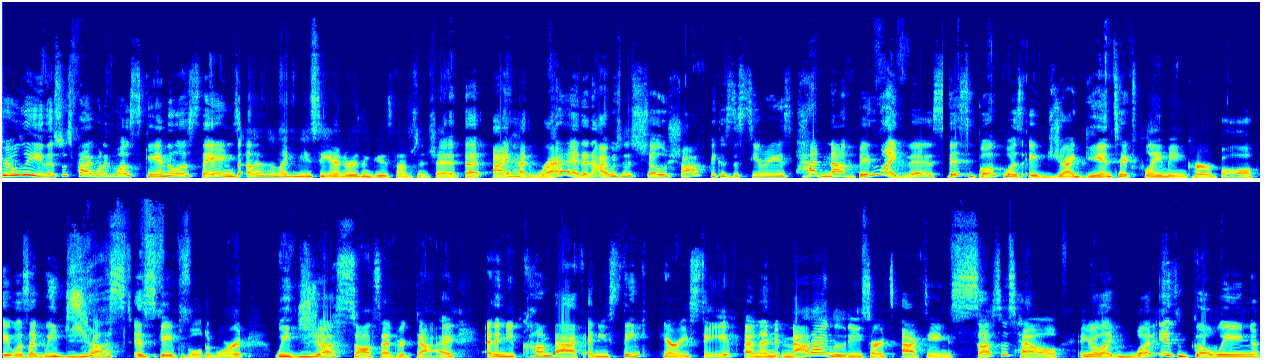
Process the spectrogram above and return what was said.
truly, this was probably one of the most scandalous things, other than like VC Andrews and Goosebumps and shit, that I had read. And I was just so shocked because the series had not been like this. This book was a gigantic flaming curveball. It was like we just escaped Voldemort. We just saw Cedric die. And then you come back and you think Harry's safe. And then Mad Eye Moody starts acting sus as hell. And you're like, what is going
